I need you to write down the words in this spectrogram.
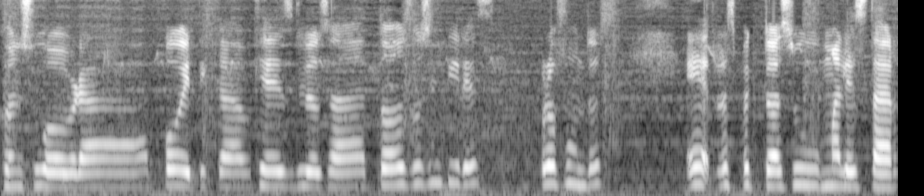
con su obra poética que desglosa todos los sentires profundos respecto a su malestar,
